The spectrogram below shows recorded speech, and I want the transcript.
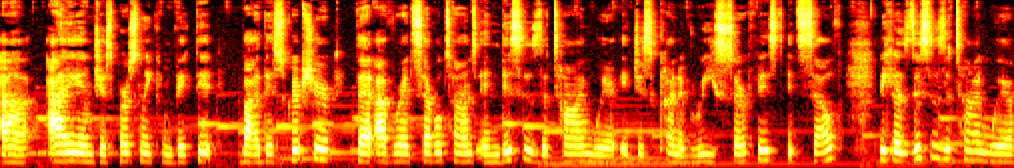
Uh, I am just personally convicted by this scripture that I've read several times, and this is the time where it just kind of resurfaced itself because this is a time where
